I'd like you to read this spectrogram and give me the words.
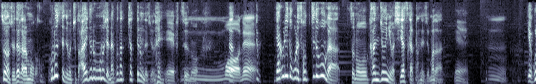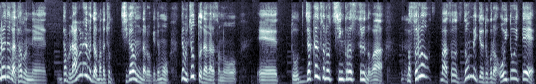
そうなんですよ、だからもう、ここの時点でもちょっとアイドルものじゃなくなっちゃってるんですよね、ええ普通うの。んまあね。逆に言うと、俺、そっちの方がその感情移入はしやすかったんですよ、まだ。ええうん。いや、これはだから多分ね、多分ラブライブとはまたちょっと違うんだろうけども、でもちょっとだからその、えーっと、若干そのシンクロするのは、まあ、それを、まあ、そのゾンビというところは置いといて、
